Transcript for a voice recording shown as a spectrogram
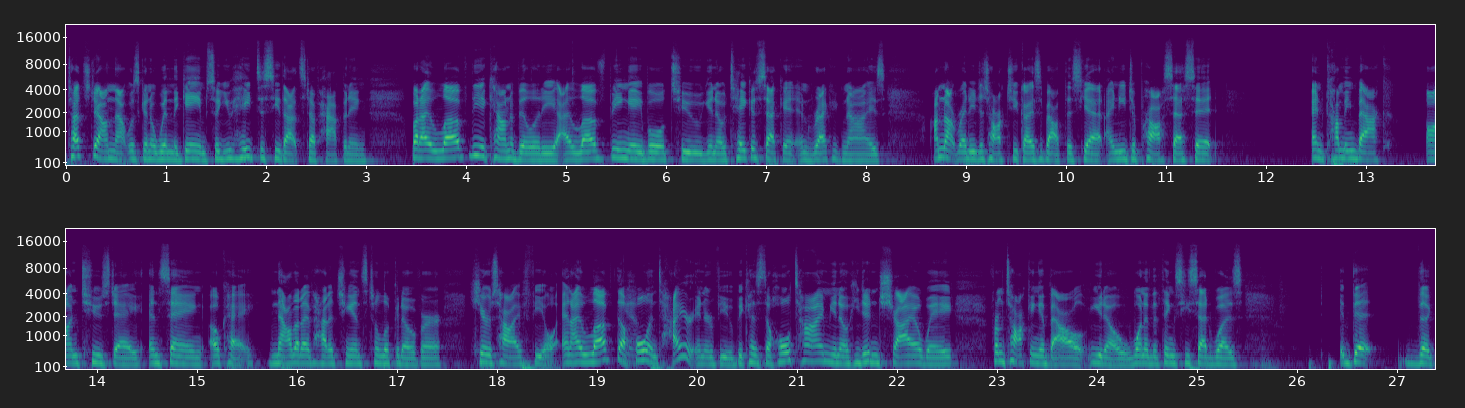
touchdown that was going to win the game. So you hate to see that stuff happening. But I love the accountability. I love being able to, you know, take a second and recognize I'm not ready to talk to you guys about this yet. I need to process it and coming back on Tuesday and saying, okay, now that I've had a chance to look it over, here's how I feel. And I loved the whole entire interview because the whole time, you know, he didn't shy away from talking about, you know, one of the things he said was that the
